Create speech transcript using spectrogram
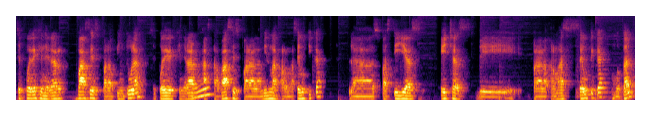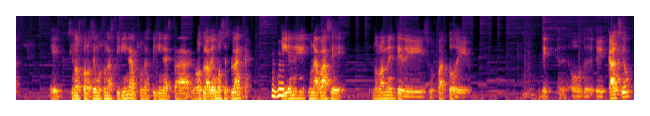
se puede generar bases para pintura, se puede generar mm. hasta bases para la misma farmacéutica, las pastillas hechas de, para la farmacéutica como tal. Eh, si nos conocemos una aspirina, pues una aspirina está, nosotros la vemos es blanca, tiene una base normalmente de sulfato de, de, o de, calcio,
